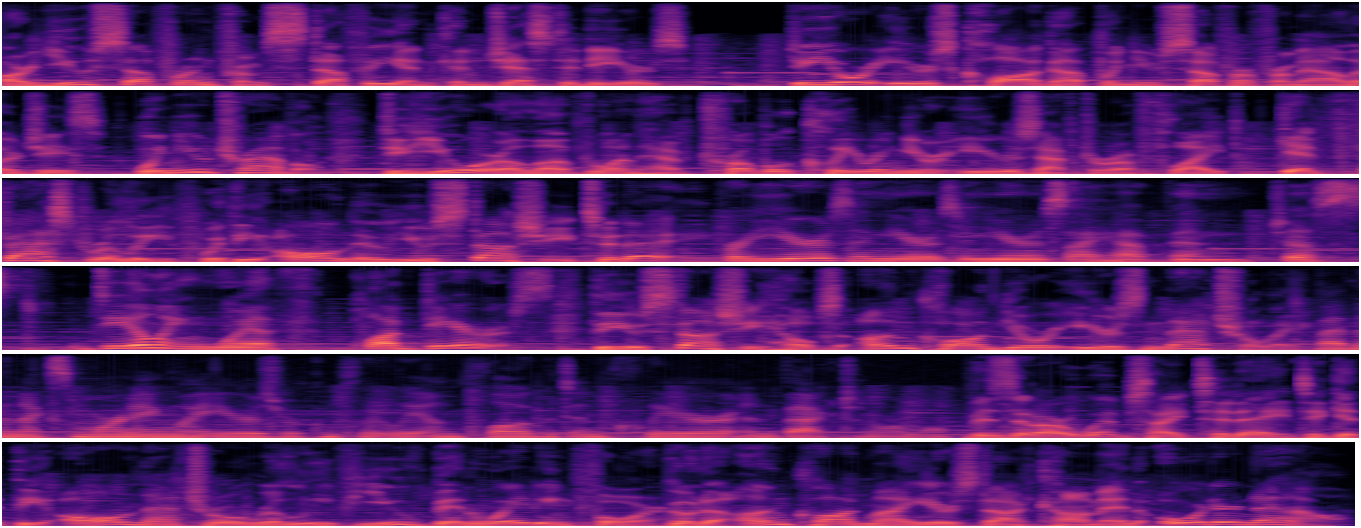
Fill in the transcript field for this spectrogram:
Are you suffering from stuffy and congested ears? Do your ears clog up when you suffer from allergies? When you travel, do you or a loved one have trouble clearing your ears after a flight? Get fast relief with the all-new Eustachi today. For years and years and years, I have been just dealing with plugged ears. The Eustachi helps unclog your ears naturally. By the next morning, my ears were completely unplugged and clear and back to normal. Visit our website today to get the all-natural relief you've been waiting for. Go to unclogmyears.com and order now.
